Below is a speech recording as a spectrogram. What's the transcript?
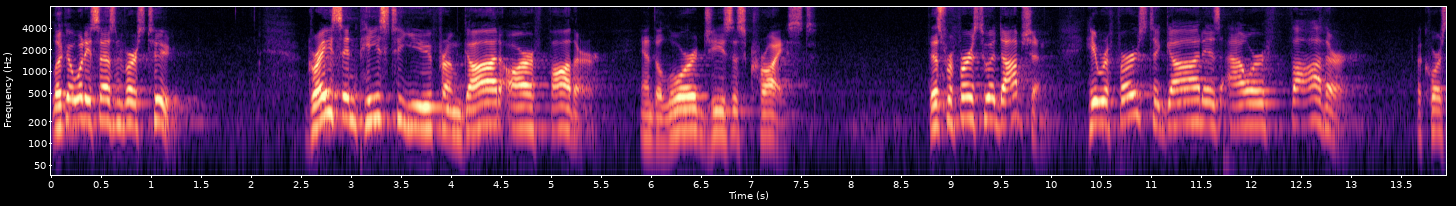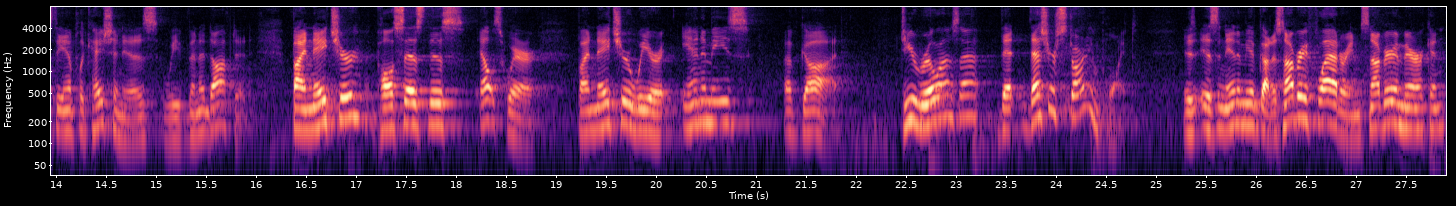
Look at what he says in verse 2 Grace and peace to you from God our Father and the Lord Jesus Christ. This refers to adoption. He refers to God as our Father. Of course, the implication is we've been adopted. By nature, Paul says this elsewhere, by nature we are enemies of God. Do you realize that? That that's your starting point. Is, is an enemy of God. It's not very flattering, it's not very American,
